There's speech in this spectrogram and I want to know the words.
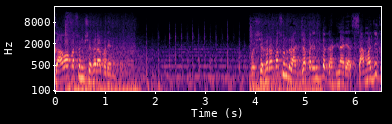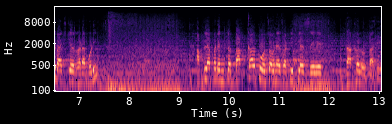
गावापासून शहरापर्यंत व शहरापासून राज्यापर्यंत घडणाऱ्या सामाजिक राजकीय घडामोडी आपल्यापर्यंत तात्काळ पोहोचवण्यासाठी आपल्या सेवेत दाखल होत आहे.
